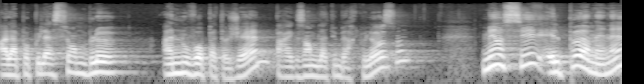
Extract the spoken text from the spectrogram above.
à la population bleue un nouveau pathogène, par exemple la tuberculose, mais aussi elle peut amener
